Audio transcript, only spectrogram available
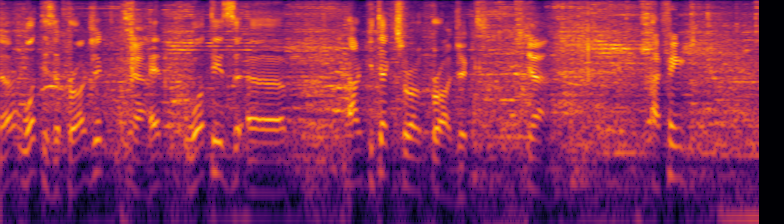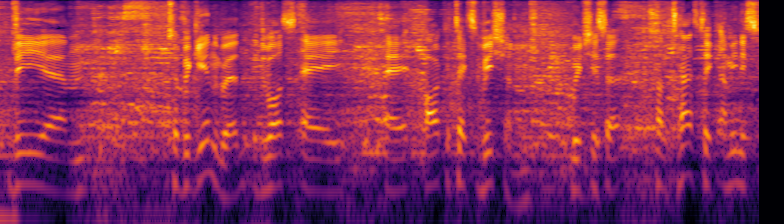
What is a project Yeah. and what is uh, architectural project? Yeah, I think the um, to begin with, it was a, a architect's vision, which is a fantastic. I mean, it's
